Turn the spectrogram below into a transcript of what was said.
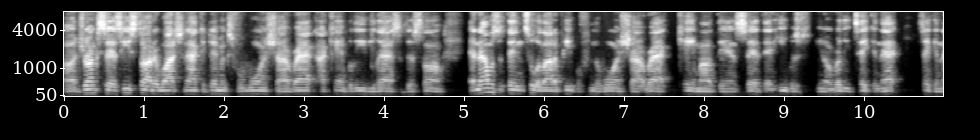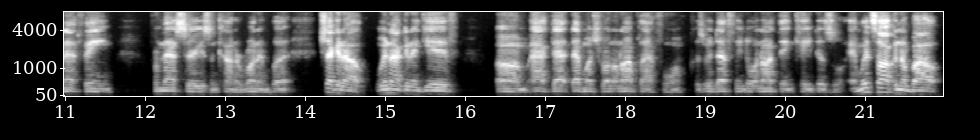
Uh, Drunk says he started watching Akademiks for Warren Chiraq. I can't believe he lasted this long. And that was the thing too. A lot of people from the Warren Chiraq came out there and said that he was, you know, really taking that taking that fame from that series and kind of running. But check it out. We're not gonna give um act that that much run on our platform because we're definitely doing our thing, K Dizzle. And we're talking about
